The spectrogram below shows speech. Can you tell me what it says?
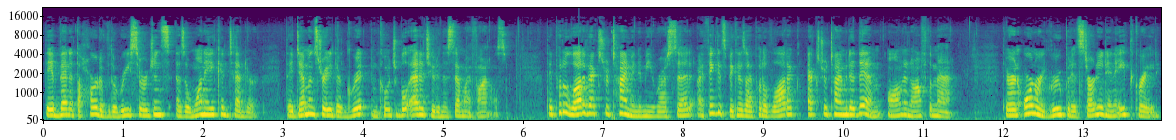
They have been at the heart of the resurgence as a 1A contender. They demonstrated their grit and coachable attitude in the semifinals. They put a lot of extra time into me, Rush said. I think it's because I put a lot of extra time into them on and off the mat. They're an ornery group, and it started in eighth grade.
